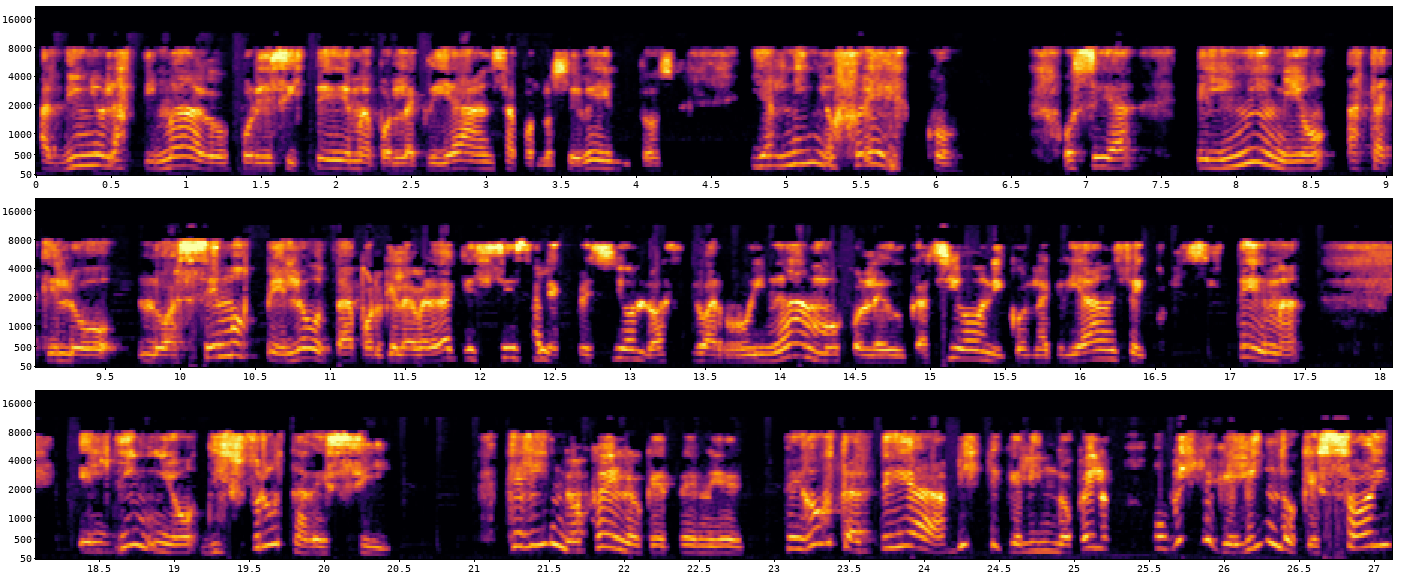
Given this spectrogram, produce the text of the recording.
Al niño lastimado por el sistema, por la crianza, por los eventos, y al niño fresco. O sea, el niño, hasta que lo, lo hacemos pelota, porque la verdad que es esa la expresión, lo, lo arruinamos con la educación y con la crianza y con el sistema, el niño disfruta de sí. Qué lindo pelo que tenés. ¿Te gusta, tía? ¿Viste qué lindo pelo? ¿O viste qué lindo que soy,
